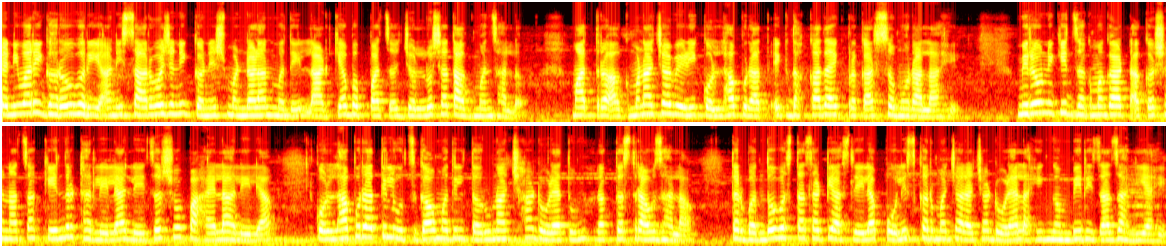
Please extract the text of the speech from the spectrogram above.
शनिवारी घरोघरी आणि सार्वजनिक गणेश मंडळांमध्ये लाडक्या बाप्पाचं जल्लोषात आगमन झालं. मात्र आगमनाच्या वेळी कोल्हापुरात एक धक्कादायक प्रकार समोर आला आहे. मिरवणुकीत झगमगाट आकर्षणाचा केंद्र ठरलेल्या लेझर शो पाहायला आलेल्या कोल्हापुरातील उचगावमधील तरुणाच्या डोळ्यातून रक्तस्राव झाला. तर बंदोबस्तासाठी असलेल्या पोलीस कर्मचाऱ्याच्या डोळ्यालाही गंभीर इजा झाली आहे.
